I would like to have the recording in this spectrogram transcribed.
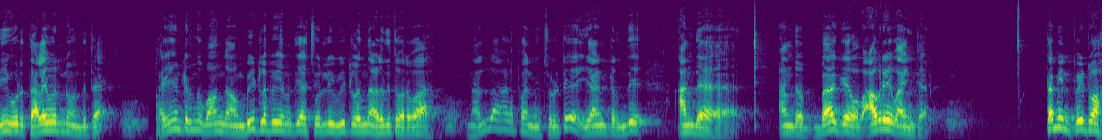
நீ ஒரு தலைவர்னு வந்துட்ட. பையன்ட்டு வாங்க. அவன் வீட்டில் போய் என்னத்தையா சொல்லி வீட்டிலேருந்து அழுதுட்டு வரவா? நல்லா ஆளப்பா நீ சொல்லிட்டு ஏன்ட்டு இருந்து அந்த அந்த பேக்கை அவரே வாங்கிட்டார். தமிழ் போயிட்டு வா.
